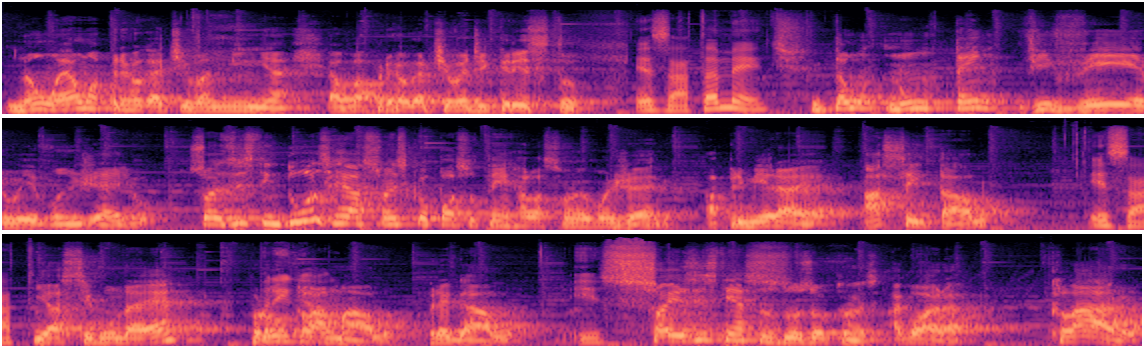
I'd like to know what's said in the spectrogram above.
não é uma prerrogativa minha, é uma prerrogativa de Cristo? Exatamente. Então não tem viver o evangelho. Só existem duas reações que eu posso ter em relação ao evangelho. A primeira é aceitá-lo Exato. e a segunda é proclamá-lo, pregá-lo. Isso. Só existem essas duas opções. Agora, claro,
